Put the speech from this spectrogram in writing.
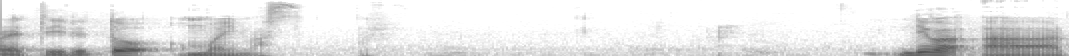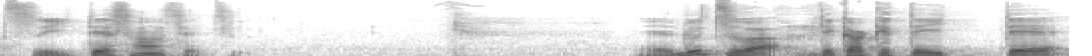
れていると思います。では、続いて3節ルツは出かけて行って、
